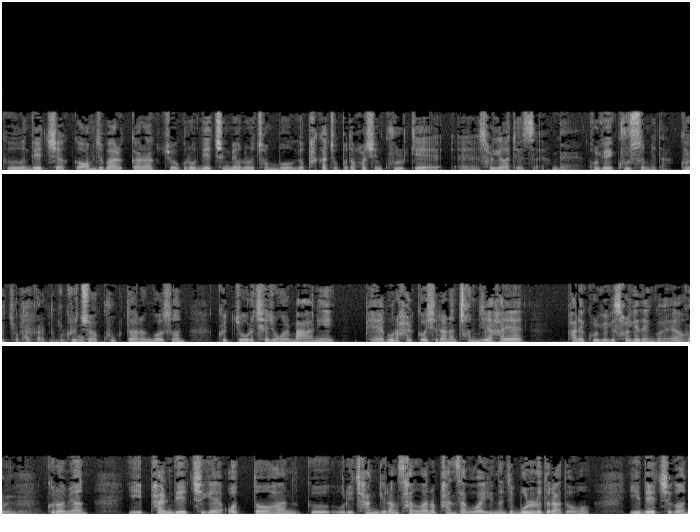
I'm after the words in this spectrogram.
그 내측, 그 엄지발가락 쪽으로 내측면으로 전부 그 바깥쪽보다 훨씬 굵게 에, 설계가 됐어요. 네. 골격이 굵습니다. 그렇죠. 발가락도 굵고. 그렇죠. 굵다는 것은 그쪽으로 체중을 많이 배분할 것이라는 전제하에 발의 골격이 설계된 거예요. 그렇네요. 그러면 이 발 내측에 어떠한 그 우리 장기랑 상응하는 반사구가 있는지 모르더라도 이 내측은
